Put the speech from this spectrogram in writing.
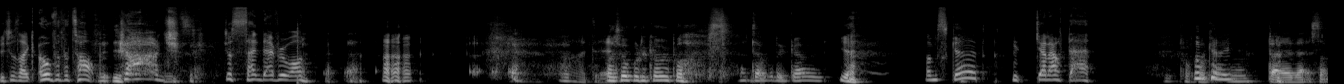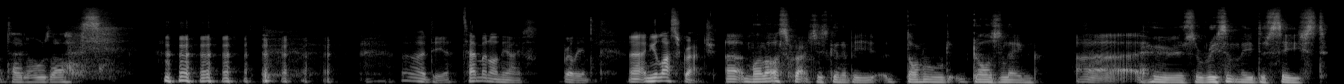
It's just like over the top, charge, just send everyone. oh I don't want to go, boss. I don't want to go. Yeah, I'm scared. Get out there. Proper Okay. Bayonets up Taylor Hall's ass. Oh dear, ten men on the ice, brilliant. Uh, and your last scratch. Uh, my last scratch is going to be Donald Gosling, uh, who is a recently deceased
